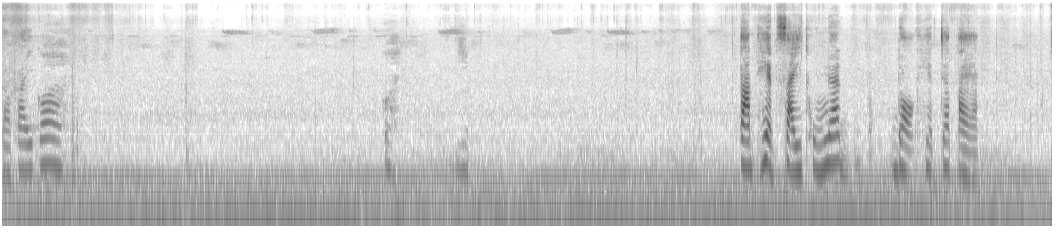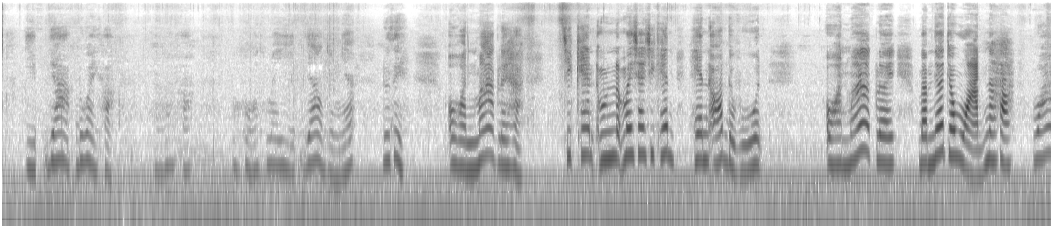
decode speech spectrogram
ต่อไปก็โอ้ยหยิบ ตัดเห็ดใส่ถุงเนี่ยดอกเห็ดจะแตก หยิบยากด้วยค่ะนะคะโอ้โหทำไมหยิบยากอย่างเงี้ย ดูสิ อ่อนมากเลยค่ะชิคเก้นไม่ใช่ชิคเก้น hen of the wood อ่อนมากเลย แบบเนี้ยจะหวานนะคะ หวา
